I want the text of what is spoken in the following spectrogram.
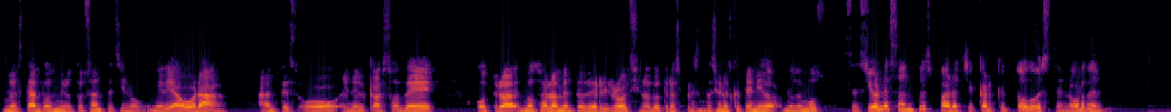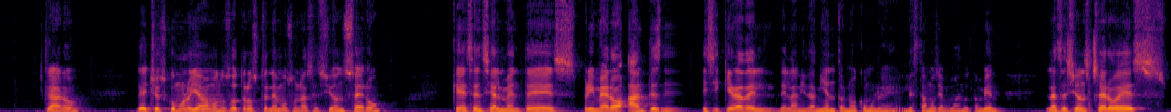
No estar dos minutos antes, sino media hora antes. O en el caso de otra, no solamente de Reroll, sino de otras presentaciones que he tenido, nos vemos sesiones antes para checar que todo esté en orden. Claro. De hecho, es como lo llamamos nosotros, tenemos una sesión cero, que esencialmente es, primero, antes ni, siquiera del, anidamiento, ¿no? Como le, estamos llamando también. La sesión cero es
